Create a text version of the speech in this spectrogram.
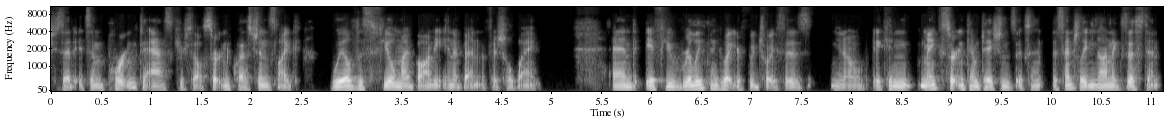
she said it's important to ask yourself certain questions like will this fuel my body in a beneficial way? And if you really think about your food choices you know it can make certain temptations ex- essentially non-existent.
